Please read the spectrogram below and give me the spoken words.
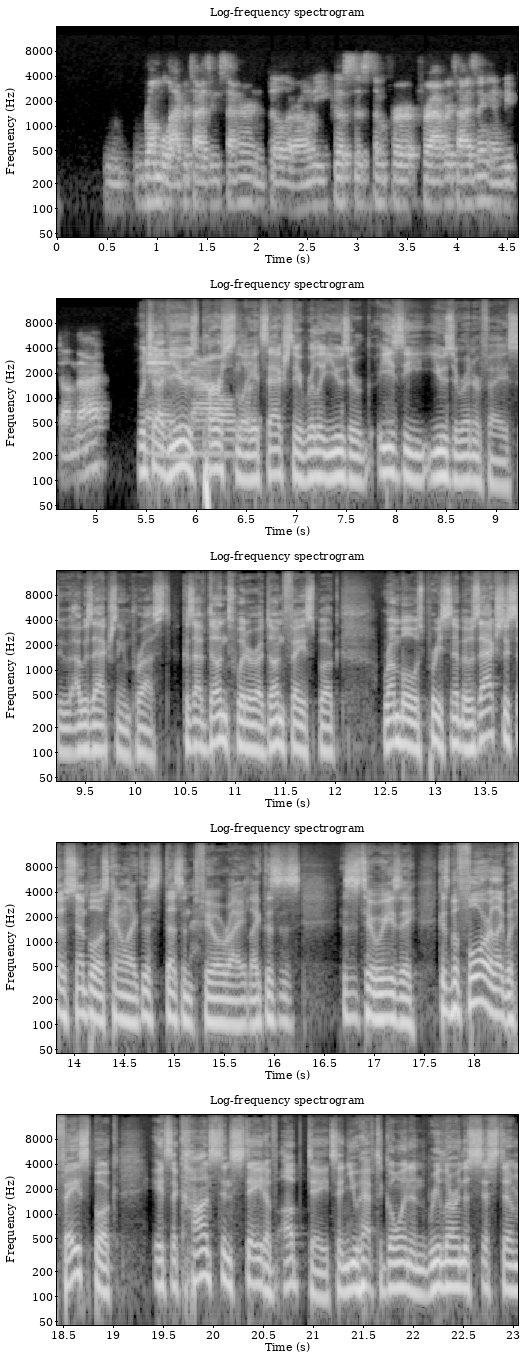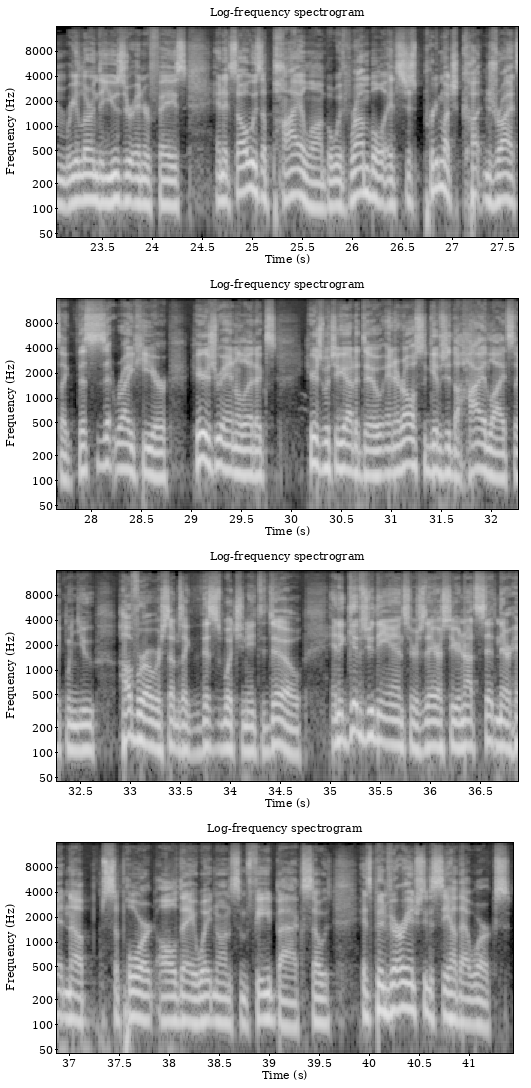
Rumble advertising center and build our own ecosystem for, for advertising. And we've done that. which I've used personally. It's actually a really user easy user interface. I was actually impressed because I've done Twitter, I've done Facebook. Rumble was pretty simple. It was actually so simple. It's kind of like this doesn't feel right. Like this is this is too easy. Because before, like with Facebook, it's a constant state of updates, and you have to go in and relearn the system, relearn the user interface, and it's always a pylon. But with Rumble, it's just pretty much cut and dry. It's like this is it right here. Here's your analytics. Here's what you got to do, and it also gives you the highlights. Like when you hover over something, like this is what you need to do, and it gives you the answers there, so you're not sitting there hitting up support all day waiting on some feedback. So it's been very interesting to see how that works.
